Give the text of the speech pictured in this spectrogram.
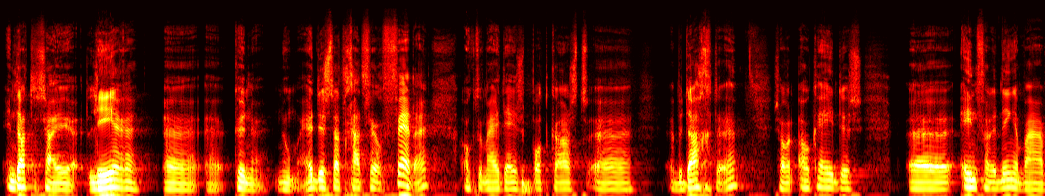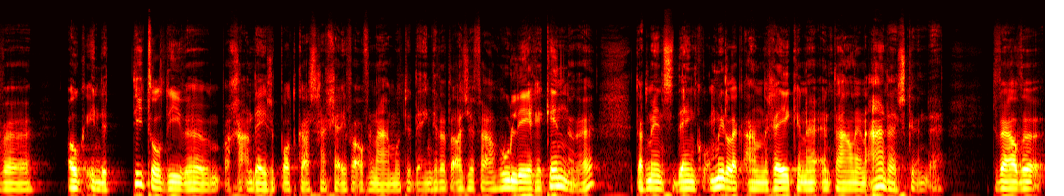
en dat zou je leren uh, uh, kunnen noemen. Dus dat gaat veel verder. Ook toen wij deze podcast uh, bedachten. Zo oké, dus uh, een van de dingen waar we ook in de titel die we aan deze podcast gaan geven over na moeten denken. Dat als je vraagt hoe leren kinderen, dat mensen denken onmiddellijk aan rekenen en taal en aardrijkskunde. Terwijl we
